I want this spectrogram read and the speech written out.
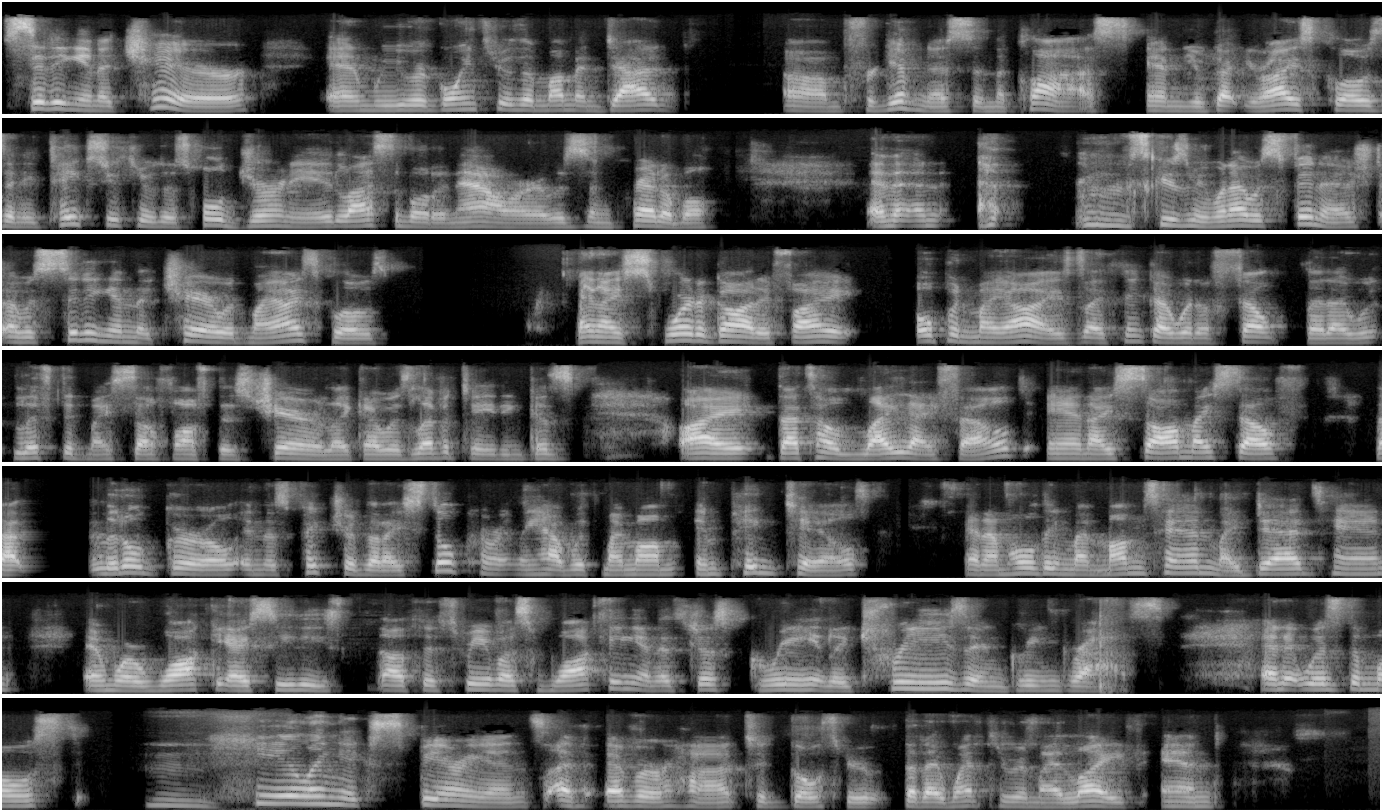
sitting in a chair and we were going through the mom and dad um, forgiveness in the class and you've got your eyes closed and he takes you through this whole journey it lasts about an hour it was incredible and then excuse me when i was finished i was sitting in the chair with my eyes closed and i swear to god if i opened my eyes i think i would have felt that I would lifted myself off this chair like i was levitating because i that's how light i felt and i saw myself that little girl in this picture that I still currently have with my mom in pigtails. And I'm holding my mom's hand, my dad's hand, and we're walking. I see these, uh, the three of us walking, and it's just green, like trees and green grass. And it was the most mm. healing experience I've ever had to go through that I went through in my life. And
